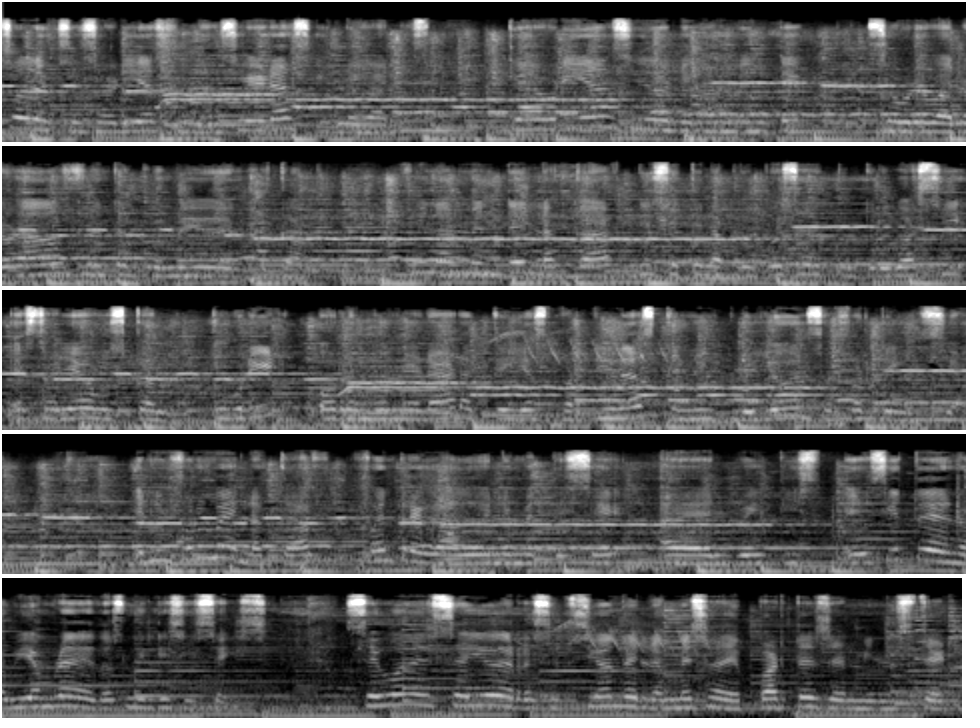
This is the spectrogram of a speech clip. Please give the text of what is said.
costo de asesorías financieras y legales, que habrían sido legalmente sobrevalorados frente al promedio del mercado. Finalmente, la CAF dice que la propuesta de Conturguasi estaría buscando cubrir o remunerar aquellas partidas que no incluyó en su oferta 27 de noviembre de 2016, según el sello de recepción de la mesa de partes del Ministerio.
